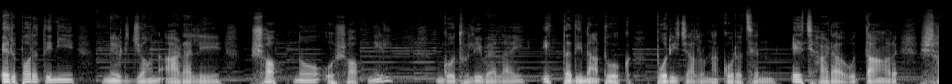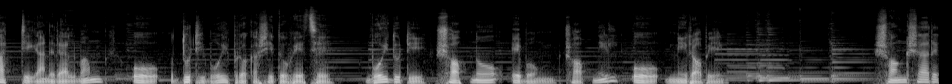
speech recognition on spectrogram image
এরপরে তিনি নির্জন আড়ালে স্বপ্ন ও স্বপ্নীল, গোধূলি বেলায় ইত্যাদি নাটক পরিচালনা করেছেন। এছাড়াও তাঁর সাতটি গানের অ্যালবাম ও দুটি বই প্রকাশিত হয়েছে। বই দুটি স্বপ্ন এবং স্বপ্নীল ও নীরবে। সংসার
